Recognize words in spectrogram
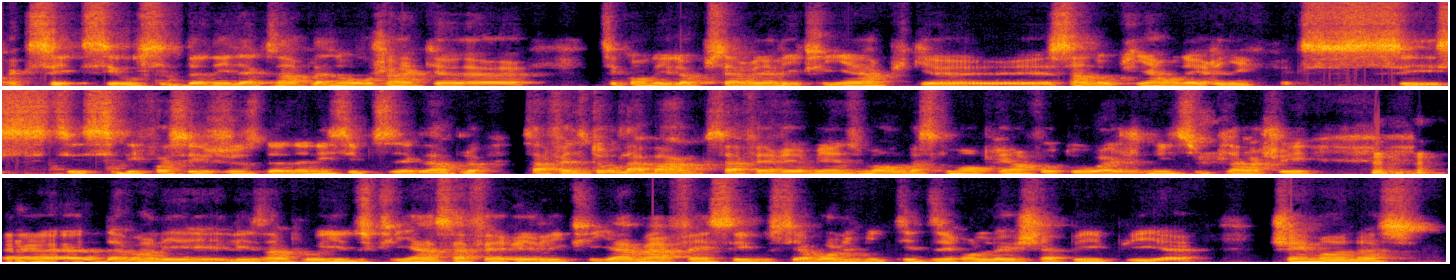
Fait que c'est, c'est aussi de donner l'exemple à nos gens que c'est qu'on est là pour servir les clients, puis que sans nos clients, on n'est rien. c'est, des fois, c'est juste de donner ces petits exemples-là. Ça fait le tour de la banque, ça fait rire bien du monde parce qu'ils m'ont pris en photo à genoux sur le plancher euh, devant les, employés du client. Ça fait rire les clients, mais à la fin, c'est aussi avoir l'humilité de dire on l'a échappé, puis euh, shame on us.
